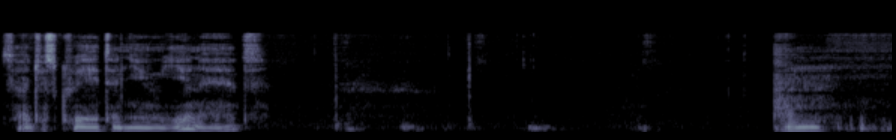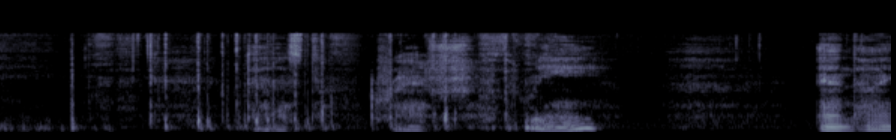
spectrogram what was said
So I just create a new unit. And I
